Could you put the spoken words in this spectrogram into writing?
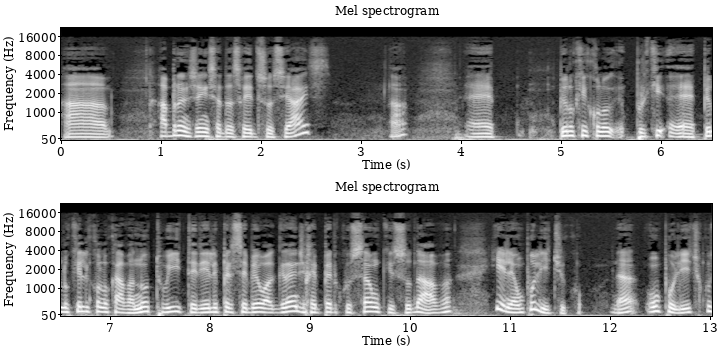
a abrangência das redes sociais, tá? É, pelo que, porque, é, pelo que ele colocava no Twitter, ele percebeu a grande repercussão que isso dava, e ele é um político. Né? Um político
